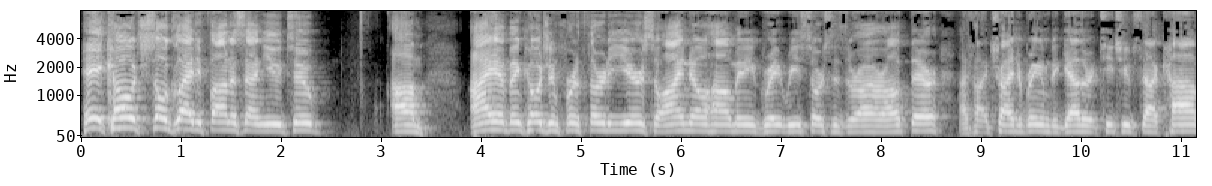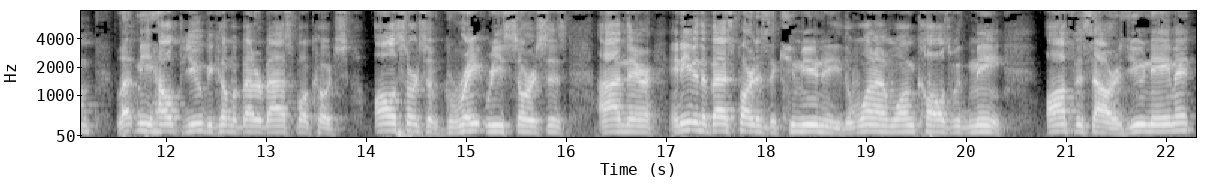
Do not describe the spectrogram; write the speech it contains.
Hey, coach, so glad you found us on YouTube. Um, I have been coaching for 30 years, so I know how many great resources there are out there. I've I tried to bring them together at teachhoops.com. Let me help you become a better basketball coach. All sorts of great resources on there. And even the best part is the community, the one-on-one calls with me, office hours, you name it.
